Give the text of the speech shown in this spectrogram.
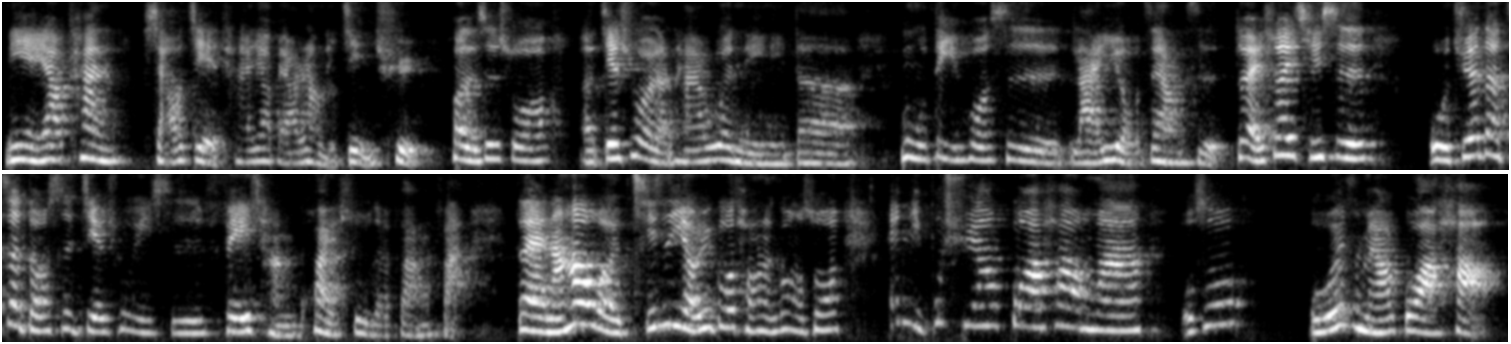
你也要看小姐她要不要让你进去，或者是说呃接触的人他要问你你的目的或是来由这样子。对，所以其实我觉得这都是接触医师非常快速的方法。对，然后我其实有遇过同仁跟我说，哎，你不需要挂号吗？我说我为什么要挂号？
